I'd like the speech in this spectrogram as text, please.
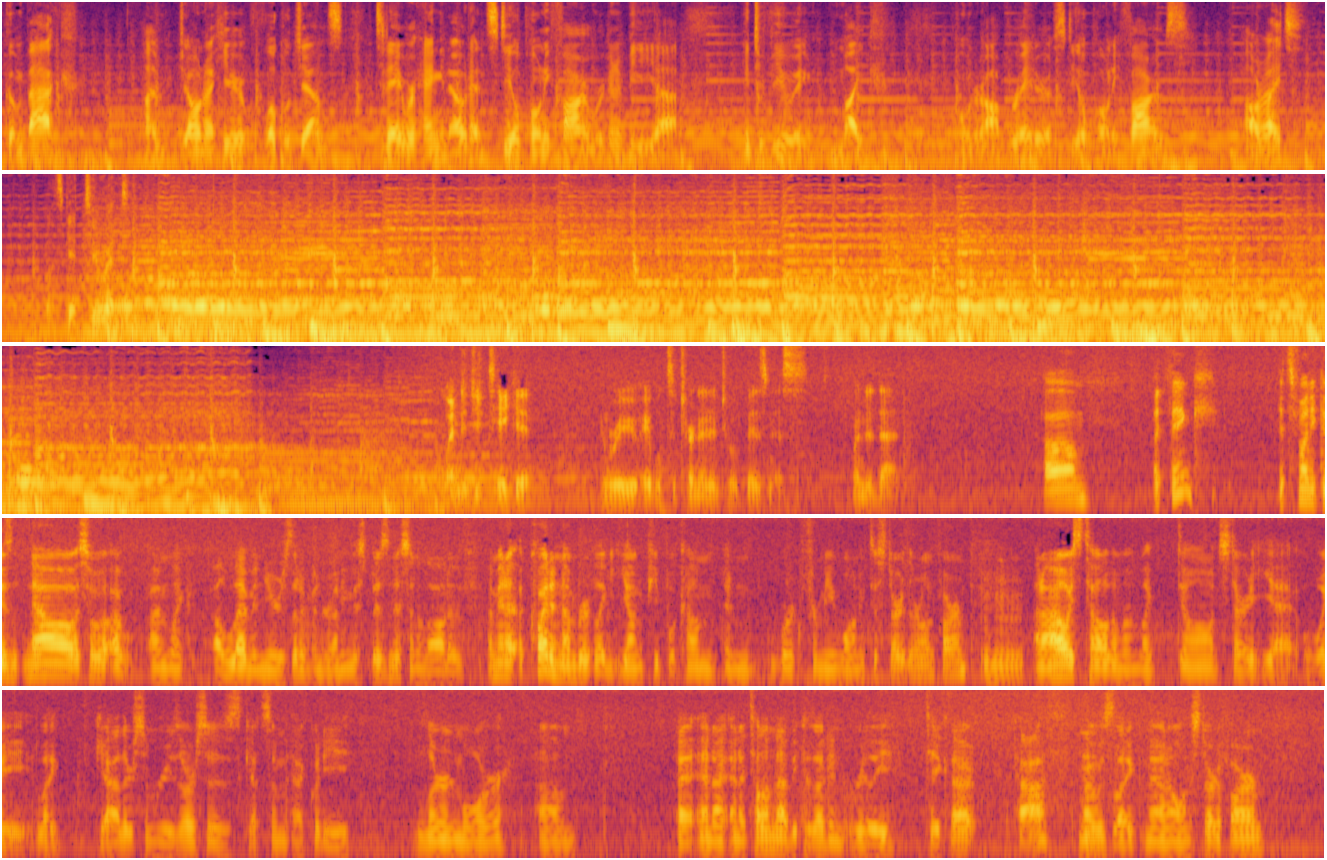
welcome back. I'm Jonah here with Local Gems. Today we're hanging out at Steel Pony Farm. We're going to be uh, interviewing Mike, owner operator of Steel Pony Farms. All right, let's get to it. When did you take it and were you able to turn it into a business? When did that? Um, I think it's funny because now, so I, I'm like 11 years that I've been running this business, and a lot of, I mean, a, quite a number of like young people come and work for me wanting to start their own farm, Mm-hmm. and I always tell them, I'm like, don't start it yet. Wait, like, gather some resources, get some equity, learn more. Um, and I and I tell them that because I didn't really take that path. I Mm. was like, man, I want to start a farm,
